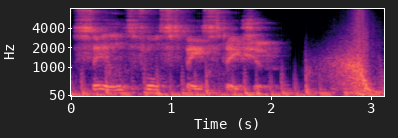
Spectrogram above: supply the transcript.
Salesforce Space Station.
